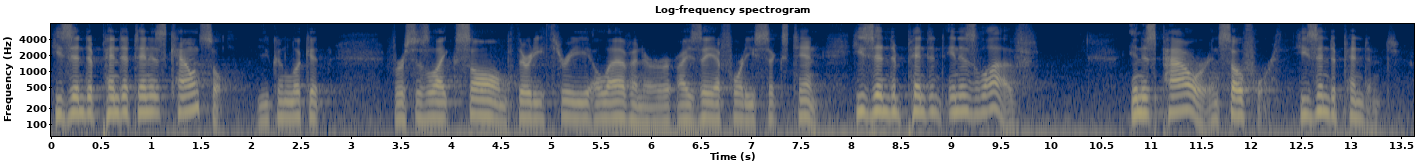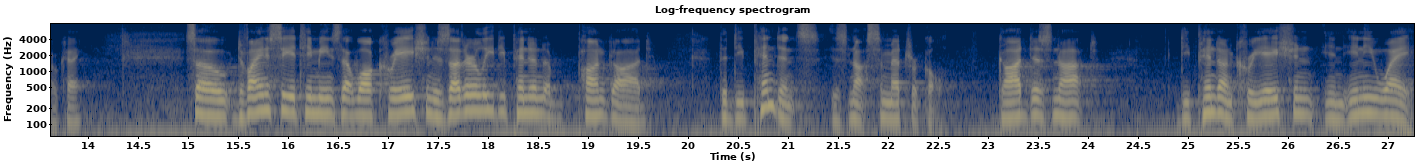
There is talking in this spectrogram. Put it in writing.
He's independent in his counsel. You can look at verses like Psalm 33:11 or Isaiah 46:10. He's independent in his love, in his power and so forth. He's independent, okay? So, divine aseity means that while creation is utterly dependent upon God, the dependence is not symmetrical. God does not depend on creation in any way.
